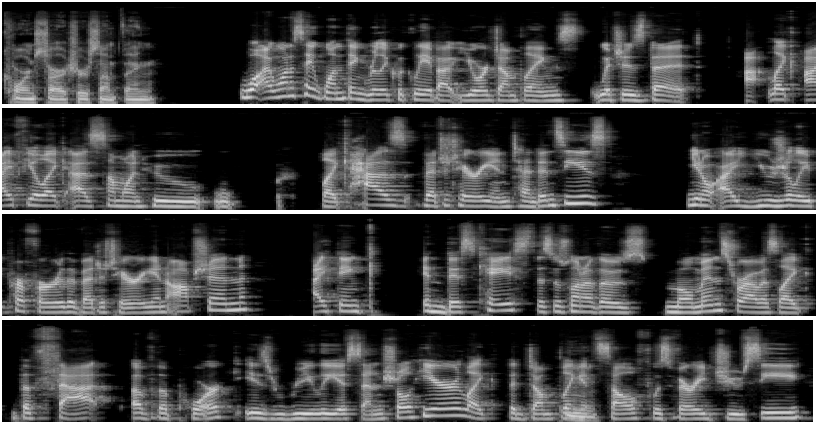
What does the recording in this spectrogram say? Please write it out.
cornstarch or something. Well, I want to say one thing really quickly about your dumplings, which is that uh, like I feel like as someone who like has vegetarian tendencies, you know, I usually prefer the vegetarian option. I think in this case, this was one of those moments where I was like, the fat of the pork is really essential here. Like the dumpling Mm. itself was very juicy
